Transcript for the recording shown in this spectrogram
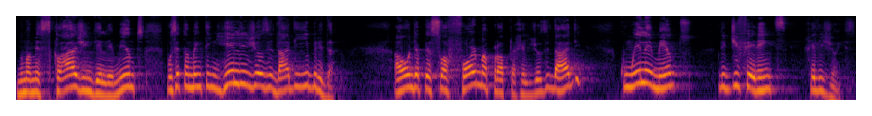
numa mesclagem de elementos, você também tem religiosidade híbrida, aonde a pessoa forma a própria religiosidade com elementos de diferentes religiões.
